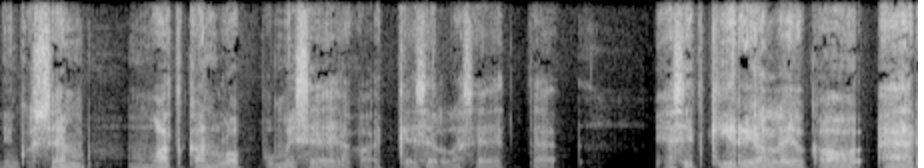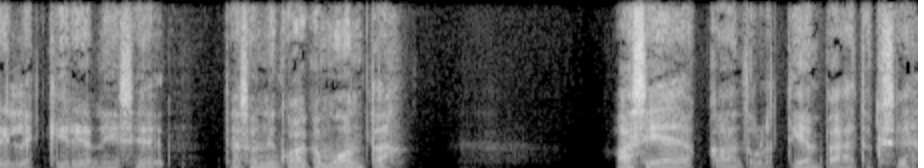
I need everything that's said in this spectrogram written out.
niin kuin sen matkan loppumiseen ja kaikkeen sellaiseen. Että, ja sitten kirjalle, joka on äärille kirja, niin se, tässä on niin kuin aika monta asiaa, jotka on tullut tien päätökseen.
